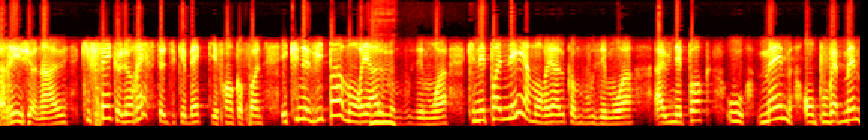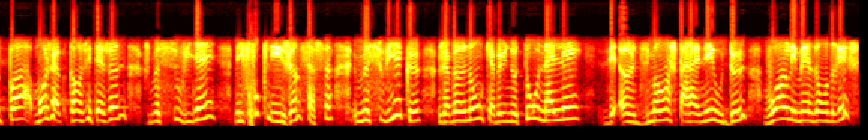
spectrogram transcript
régionale qui fait que le reste du Québec qui est francophone et qui ne vit pas à Montréal Mm. comme vous et moi, qui n'est pas né à Montréal comme vous et moi, à une époque où même on pouvait même pas. Moi, quand j'étais jeune, je me souviens, mais il faut que les gens sachent ça. Je me souviens que j'avais un oncle qui avait une auto, on allait un dimanche par année ou deux voir les maisons de riches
